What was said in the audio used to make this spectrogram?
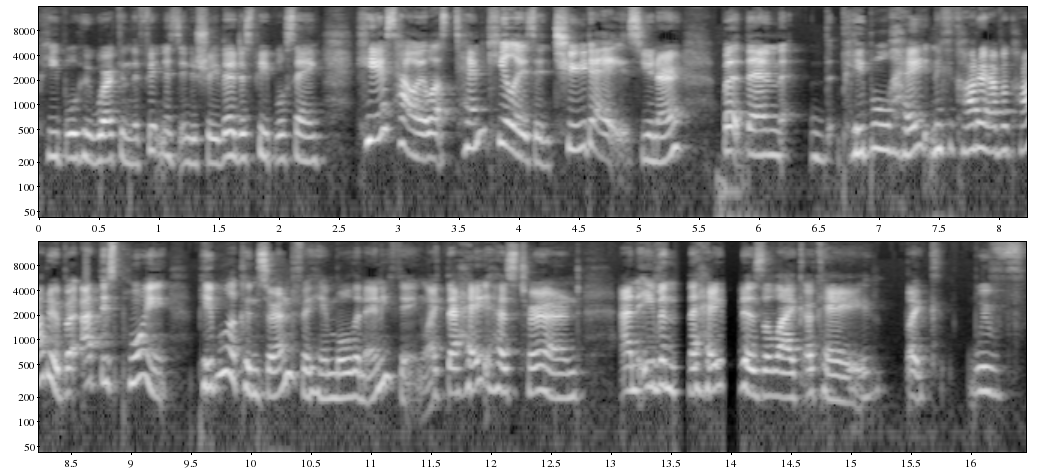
people who work in the fitness industry. They're just people saying, "Here's how I lost 10 kilos in 2 days," you know? But then th- people hate Nikocado Avocado, but at this point, people are concerned for him more than anything. Like the hate has turned and even the haters are like, "Okay, like we've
